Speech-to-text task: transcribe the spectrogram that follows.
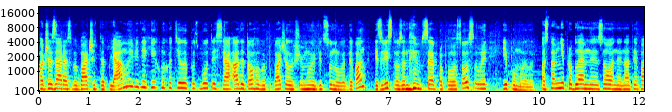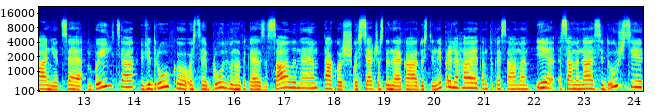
Отже, зараз ви бачите плями, від яких ми хотіли позбутися, а до того ви побачили, що ми відсунули диван, і звісно, за ним все пропилососили і помили. Основні проблемні зони на дивані це бильця, від рук, ось цей бруд, воно таке засалене. Також ось ця частина, яка до стіни прилягає, там таке саме. І саме на сідушці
